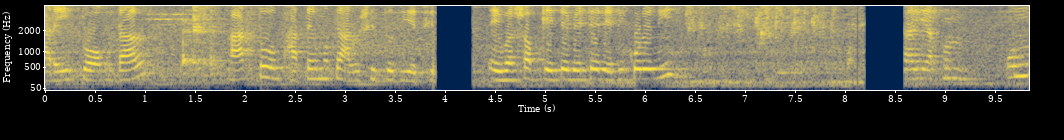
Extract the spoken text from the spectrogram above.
আর এই টক ডাল। আর তো ভাতের মধ্যে আলু সিদ্ধ দিয়েছি। এইবার সব কেটে বেটে রেডি করে নিই। তাই এখন অন্য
